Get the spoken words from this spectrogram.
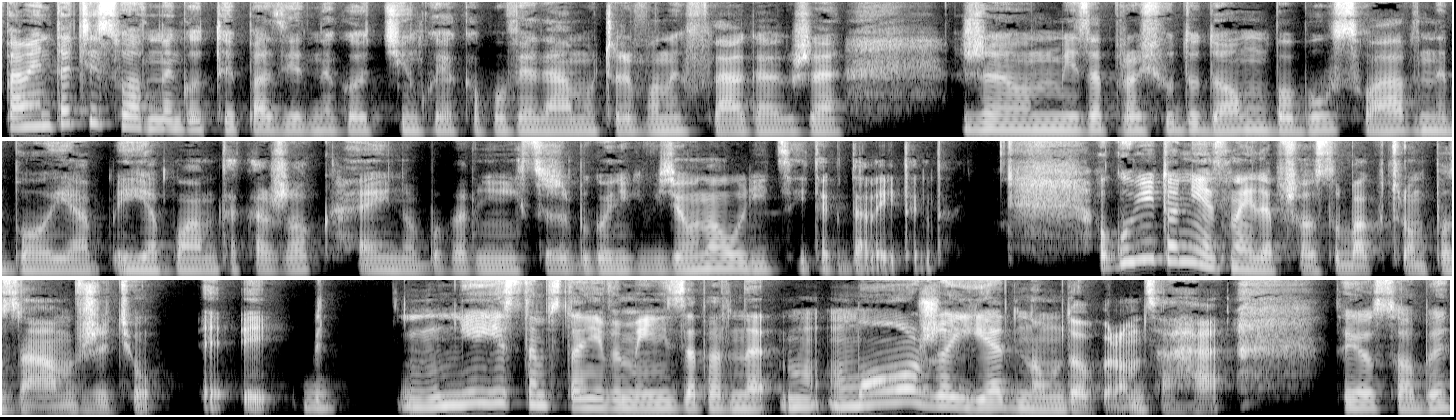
Pamiętacie sławnego typa z jednego odcinku, jak opowiadałam o czerwonych flagach, że że on mnie zaprosił do domu, bo był sławny, bo ja, ja byłam taka, że okej, okay, no bo pewnie nie chcę, żeby go nikt widział na ulicy i tak dalej, i tak dalej. Ogólnie to nie jest najlepsza osoba, którą poznałam w życiu. Y, y, nie jestem w stanie wymienić zapewne może jedną dobrą cechę tej osoby,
